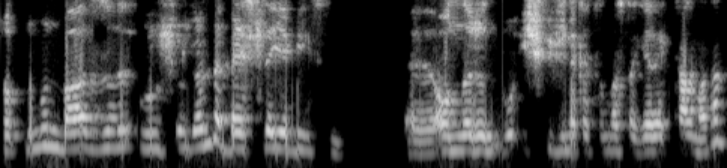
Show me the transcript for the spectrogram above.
Toplumun bazı unsurlarını da besleyebilsin. Ee, onların bu iş gücüne katılmasına gerek kalmadan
